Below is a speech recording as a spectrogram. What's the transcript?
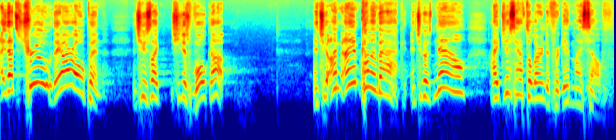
I, That's true. They are open. And she's like, She just woke up. And she, I'm, I am coming back. And she goes, Now I just have to learn to forgive myself.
